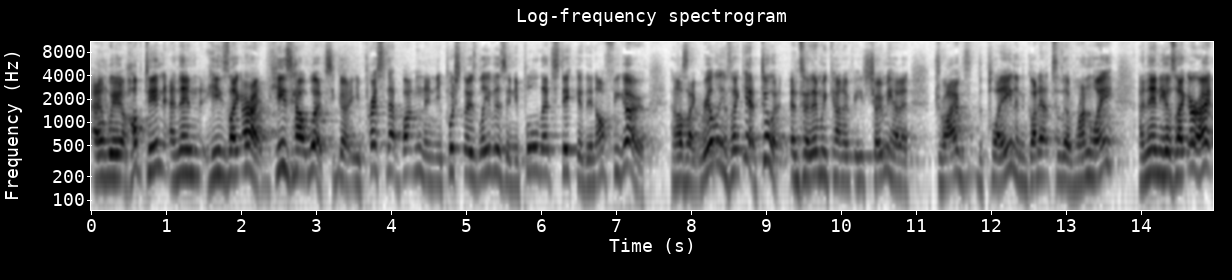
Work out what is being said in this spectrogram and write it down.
and we hopped in, and then he's like, All right, here's how it works. You go, you press that button, and you push those levers, and you pull that stick, and then off you go. And I was like, Really? He's like, Yeah, do it. And so then we kind of, he showed me how to drive the plane and got out to the runway. And then he was like, All right,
